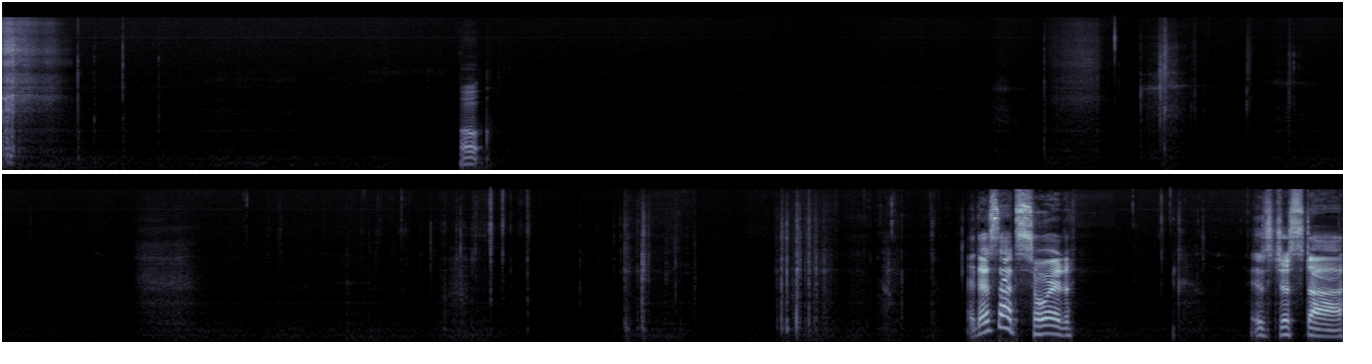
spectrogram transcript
Oh. I guess that sword is just, uh,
